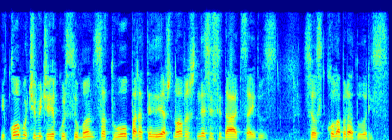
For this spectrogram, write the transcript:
e como o time de recursos humanos atuou para atender as novas necessidades aí dos seus colaboradores?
